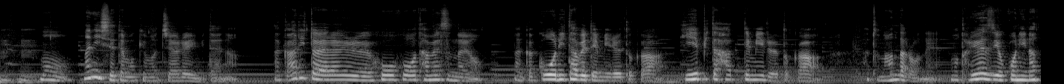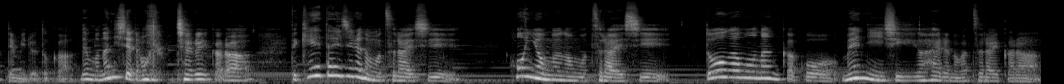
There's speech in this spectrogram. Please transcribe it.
うんうん。もう何してても気持ち悪いみたいな。なんかありとあらゆる方法を試すのよ。なんか氷食べてみるとか冷えピタ貼ってみるとかあとなんだろうね。もうとりあえず横になってみるとか。でも何してても気持ち悪いから。で携帯いじるのも辛いし本読むのも辛いし動画もなんかこう目に刺激が入るのが辛いから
